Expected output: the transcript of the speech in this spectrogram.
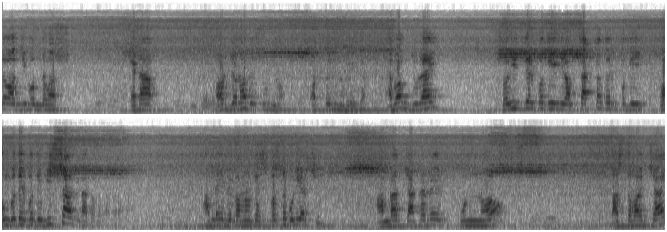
দেওয়া, জীবন দেওয়া, এটা অর্জন হবে শূন্য, অর্থহীন হয়ে যাবে। এবং জুলাই শহীদদের প্রতি, রক্তাক্তদের প্রতি, বঙ্গদের প্রতি বিশ্বাসঘাতকতা। আমরা এই ব্যাপারকে স্পষ্ট বলি আসছি। আমরা চার্টারের পূর্ণ বাস্তবায়ন চাই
